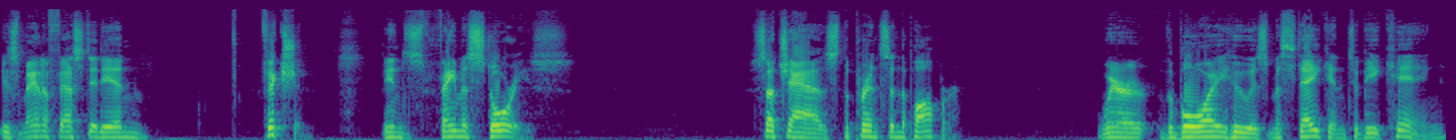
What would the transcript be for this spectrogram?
is manifested in fiction, in famous stories, such as The Prince and the Pauper, where the boy who is mistaken to be king,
